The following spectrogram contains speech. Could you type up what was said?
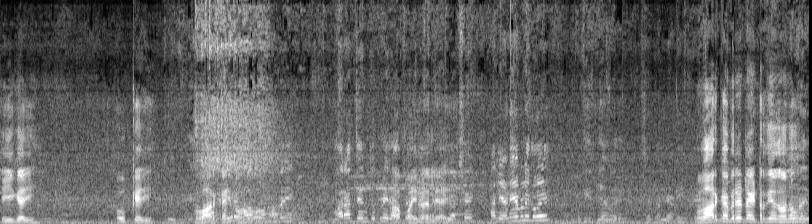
ਠੀਕ ਹੈ ਜੀ। ਓਕੇ ਜੀ। ਮੁਬਾਰਕਾਂ ਜੀ ਬਹੁਤ ਬਹੁਤ। ਮਹਾਰਾਜ ਦਿਨ ਦੁਪਨੇ ਆ ਰਾਤ ਬਾਈ ਨੇ ਲਿਆ ਜੀ। ਆ ਨਿਆਣੇ ਆਪਣੇ ਦੋਏ ਭਤੀਜੇ ਆ ਮੇਰੇ। ਸਿੱਧਾ ਨਿਆਣੇ ਮੁਬਾਰਕਾਂ ਵੀਰੇ ਟਰੈਕਟਰ ਦੀਆਂ ਤੁਹਾਨੂੰ।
